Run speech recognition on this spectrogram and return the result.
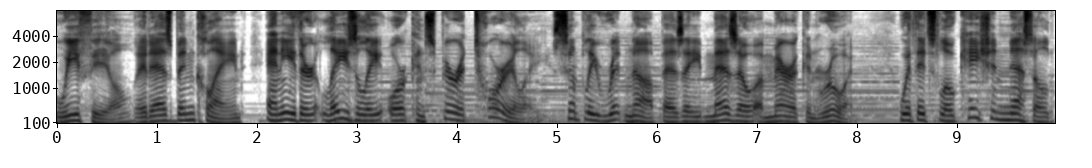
We feel it has been claimed and either lazily or conspiratorially simply written up as a Mesoamerican ruin, with its location nestled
